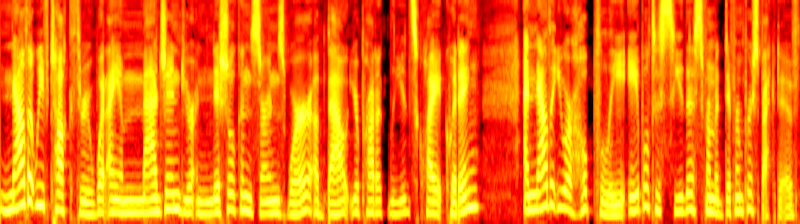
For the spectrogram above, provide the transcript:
now that we've talked through what I imagined your initial concerns were about your product leads quiet quitting, and now that you are hopefully able to see this from a different perspective,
